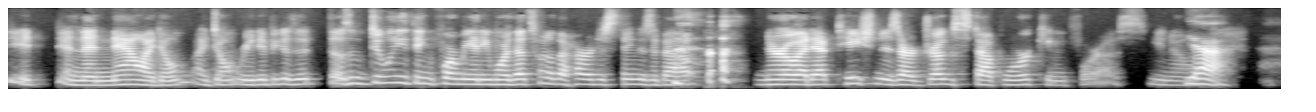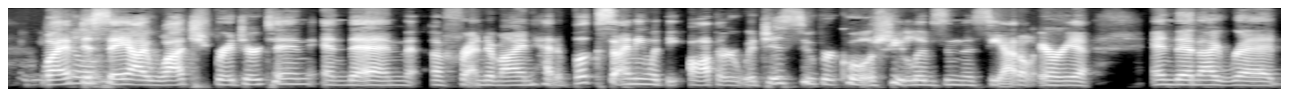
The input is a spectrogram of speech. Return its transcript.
it, and then now I don't, I don't read it because it doesn't do anything for me anymore. That's one of the hardest things about neuroadaptation is our drugs stop working for us, you know? Yeah. Well, I have to say, I watched Bridgerton, and then a friend of mine had a book signing with the author, which is super cool. She lives in the Seattle area. And then I read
